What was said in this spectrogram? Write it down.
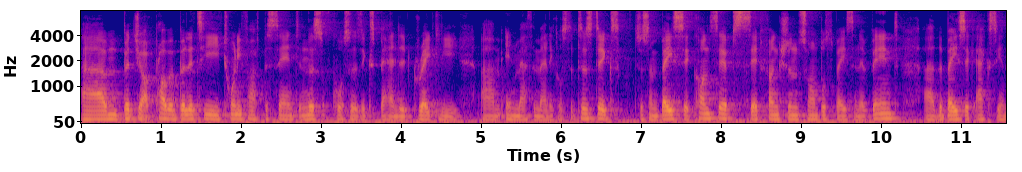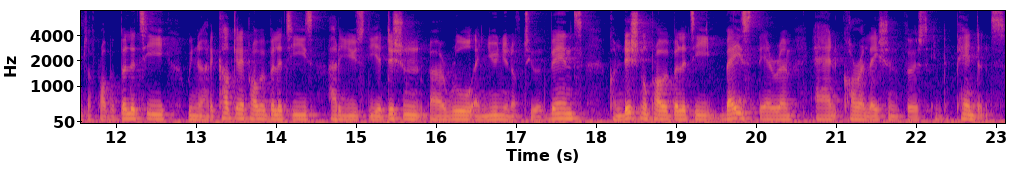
um, but yeah, probability 25%, and this of course has expanded greatly um, in mathematical statistics. So some basic concepts, set function, sample space, and event, uh, the basic axioms of probability, we know how to calculate probabilities, how to use the addition uh, rule and union of two events, conditional probability, Bayes theorem, and correlation versus independence.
